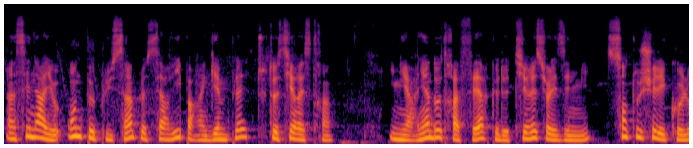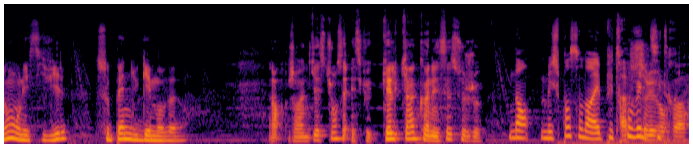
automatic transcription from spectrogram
Un scénario on ne peut plus simple servi par un gameplay tout aussi restreint. Il n'y a rien d'autre à faire que de tirer sur les ennemis sans toucher les colons ou les civils, sous peine du game over. Alors j'aurais une question, c'est est-ce que quelqu'un connaissait ce jeu? Non, mais je pense qu'on aurait pu trouver le titre. pas.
